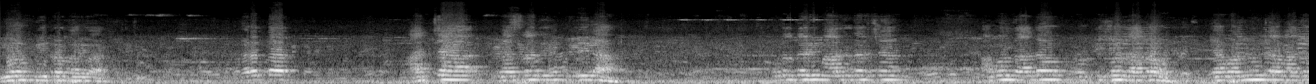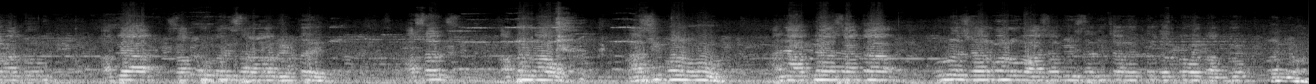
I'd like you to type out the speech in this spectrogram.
युवक मित्र परिवार खर तर आजच्या दसरातील पिढीला कुठंतरी मार्गदर्शन अमोल जाधव व किशोर जाधव या बंधूंच्या माध्यमातून आपल्या सातपूर परिसराला भेटतंय. असंच आपलं नाव नाशिकभर हो आणि आपल्या शाखा पूर्ण शहरभर अशा मी सदिच्छा व्यक्त करतो व थांबतो धन्यवाद.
